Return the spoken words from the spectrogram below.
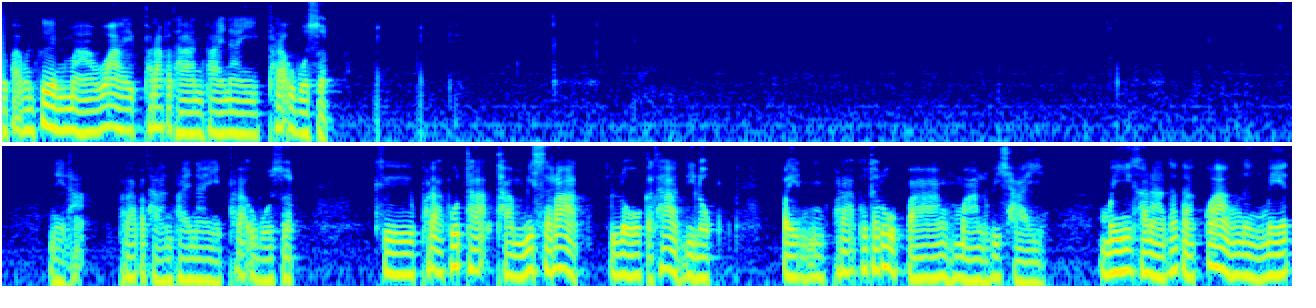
ดี๋ยวพาเพื่อนๆมาไหว้พระประธานภายในพระอุโบสถนี่นะพระประธานภายในพระอุโบสถ คือพระพุทธธรรมมิสราชโลกธาตุดิลก เป็นพระพุทธรูปปางมารวิชัย มีขนาดหน้าตากว้าง 1 เมตร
